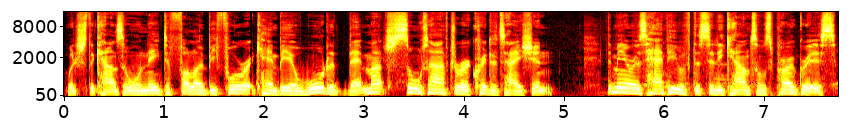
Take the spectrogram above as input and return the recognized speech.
which the Council will need to follow before it can be awarded that much sought after accreditation. The Mayor is happy with the City Council's progress.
